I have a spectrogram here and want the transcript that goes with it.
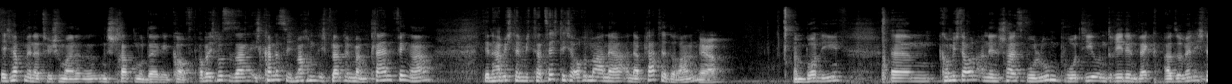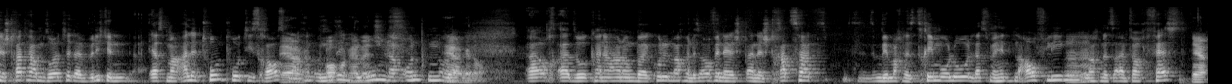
Ich habe mir natürlich schon mal ein Strat-Modell gekauft, aber ich muss sagen, ich kann das nicht machen. Ich bleibe mit meinem kleinen Finger, den habe ich nämlich tatsächlich auch immer an der, an der Platte dran Ja. Am Body, ähm, komme ich dauernd an den scheiß Volumenpoti und drehe den weg. Also wenn ich eine Strat haben sollte, dann würde ich den erstmal alle Tonpotis rausmachen Ja, und nur den Volumen Mensch. nach unten. Ja, genau. Auch, also keine Ahnung, bei Kuddel machen wir das auch, wenn er eine Stratz hat, wir machen das Tremolo, lassen wir hinten aufliegen, Mhm. machen das einfach fest. Ja.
